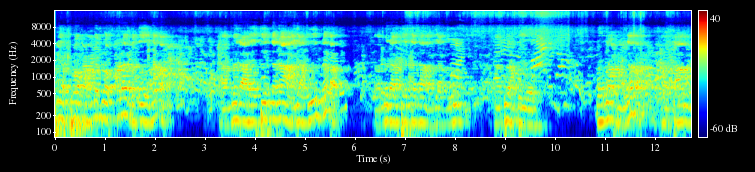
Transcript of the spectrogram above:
เรียกพร้อมมาไม่พร้อมก็ได้แบบอื่นะครับไม่ได้จินตนาอย่างอื่นนะครับไม่ได้จินตนาอย่างอื่น อ่าเพื่อเป็นในนามนะครับอ่าตาม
